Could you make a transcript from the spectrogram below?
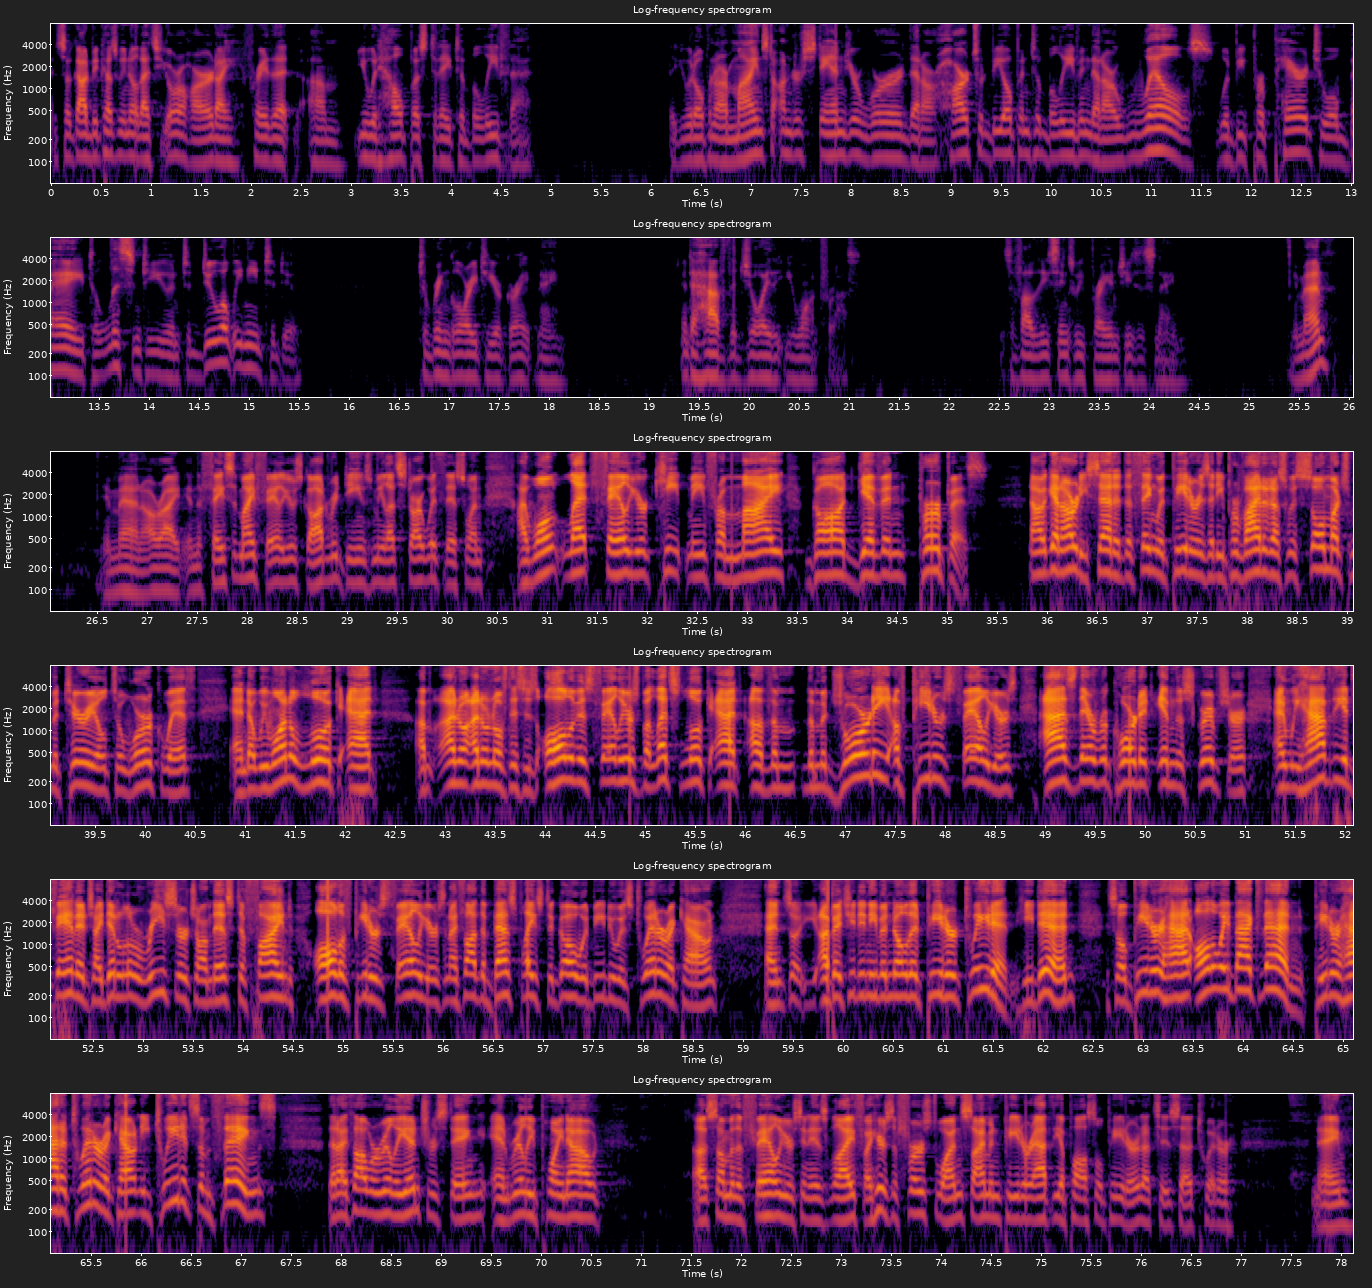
And so, God, because we know that's your heart, I pray that um, you would help us today to believe that. That you would open our minds to understand your word, that our hearts would be open to believing, that our wills would be prepared to obey, to listen to you, and to do what we need to do to bring glory to your great name and to have the joy that you want for us. So, Father, these things we pray in Jesus' name. Amen. Amen. All right. In the face of my failures, God redeems me. Let's start with this one. I won't let failure keep me from my God given purpose. Now, again, I already said it. The thing with Peter is that he provided us with so much material to work with, and uh, we want to look at um, I, don't, I don't know if this is all of his failures, but let's look at uh, the, the majority of Peter's failures as they're recorded in the scripture. And we have the advantage, I did a little research on this to find all of Peter's failures, and I thought the best place to go would be to his Twitter account. And so I bet you didn't even know that Peter tweeted. He did. So Peter had, all the way back then, Peter had a Twitter account, and he tweeted some things that I thought were really interesting and really point out uh, some of the failures in his life. Uh, here's the first one Simon Peter at the Apostle Peter. That's his uh, Twitter name.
